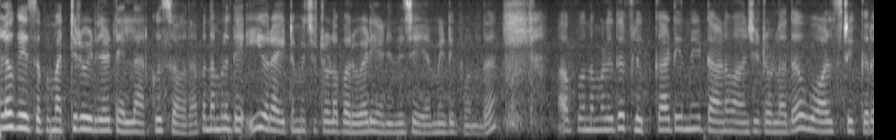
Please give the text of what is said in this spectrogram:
ഹലോ ഗേസ് അപ്പോൾ മറ്റൊരു വീഡിയോയിലോട്ട് എല്ലാവർക്കും സ്വാഗതം. അപ്പോൾ നമ്മളിത് ഈ ഒരു ഐറ്റം വെച്ചിട്ടുള്ള പരിപാടിയാണ് ഇന്ന് ചെയ്യാൻ വേണ്ടി പോകുന്നത്. അപ്പോൾ നമ്മളിത് ഫ്ലിപ്കാർട്ടിൽ നിന്നിട്ടാണ് വാങ്ങിച്ചിട്ടുള്ളത് വാൾ സ്റ്റിക്കർ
